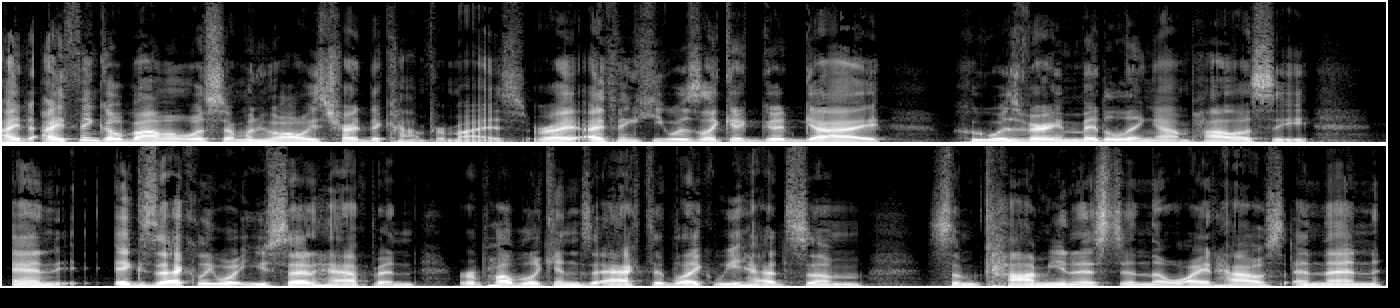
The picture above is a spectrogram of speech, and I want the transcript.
I I think Obama was someone who always tried to compromise. Right. I think he was like a good guy who was very middling on policy. And exactly what you said happened. Republicans acted like we had some some communist in the White House, and then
